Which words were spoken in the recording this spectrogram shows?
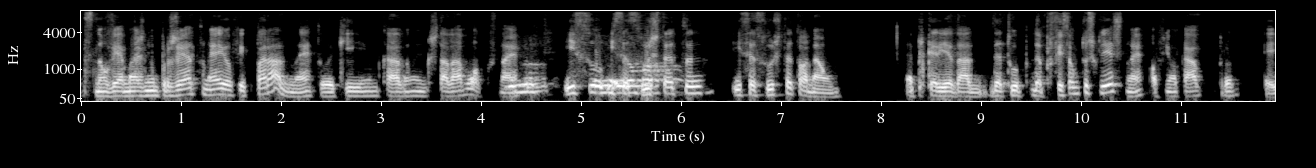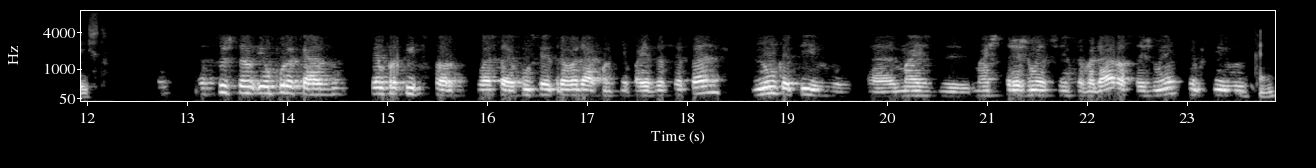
Se não vier mais nenhum projeto, né, eu fico parado, né? Estou aqui um bocado encostado à box, não é? Isso, isso assusta-te, isso assusta-te ou não? A precariedade da tua da profissão que tu escolheste, não é? Ao fim e ao cabo, pronto, é isto. Assusta-me, eu por acaso sempre tive sorte. Lá está, eu comecei a trabalhar quando tinha pai 17 anos, nunca tive uh, mais, de, mais de 3 meses sem trabalhar, ou 6 meses, sempre tive okay.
